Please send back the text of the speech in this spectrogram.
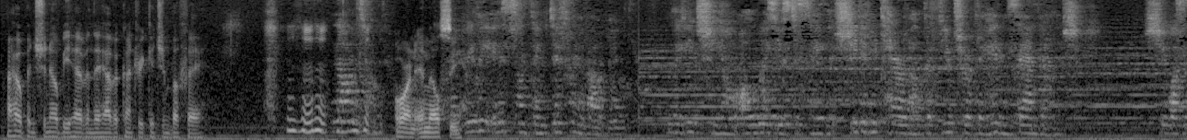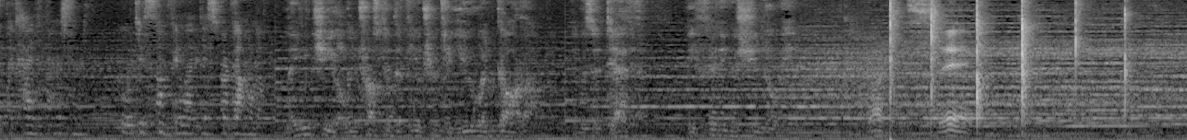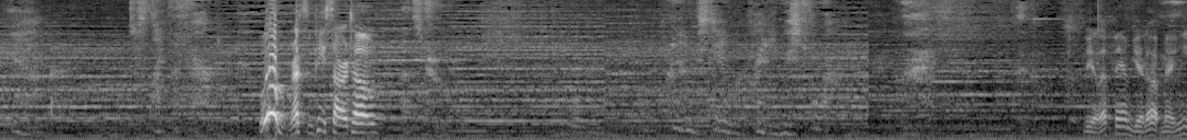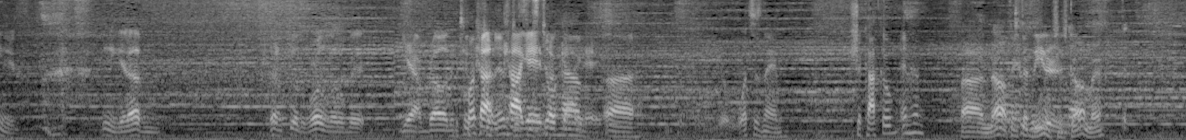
I hope in Shinobi Heaven they have a country kitchen buffet. Or an MLC. there really is something different about you. Lady Chiyo always used to say that she didn't care about the future of the Hidden Sand Village. She wasn't the kind of person who would do something like this for Gaara. Lady Chiyo entrusted the future to you and Gaara. It was a death befitting a shinobi. Sick. Rest in peace, Naruto. That's true. I understand what Granny wished for. Yeah, let fam get up, man. You need, you need to get up and let him feel the world a little bit. Yeah, bro. The, The two question Ka- is, does he still have, Kage. uh, what's his name? Shukaku in him? Uh, no, I think Two that leader's leaders. is gone, man.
